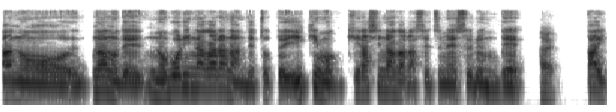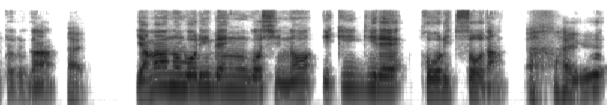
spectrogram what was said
あのーなので、登りながらなんで、ちょっと息も切らしながら説明するんで、はいタイトルが、はい山登り弁護士の息切れ法律相談。という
